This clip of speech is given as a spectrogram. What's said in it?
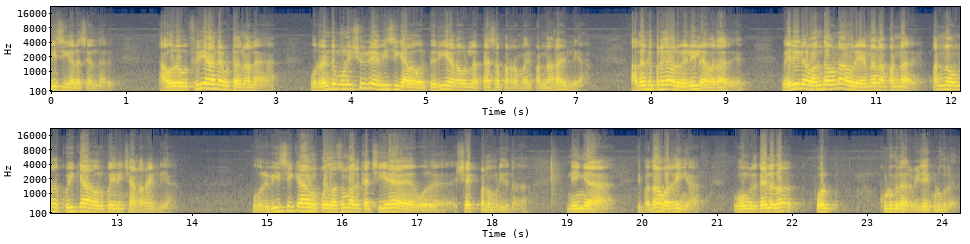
விசிகாவில் சேர்ந்தார். அவர் ஃப்ரீ ஆண்டை விட்டதுனால ஒரு ரெண்டு மூணு இஷ்யூலேயே விசிகாவை ஒரு பெரிய அளவில் பேசப்படுற மாதிரி பண்ணாரா இல்லையா? அதற்கு பிறகு அவர் வெளியில் வராரு. வெளியில் வந்தவுடனே அவர் என்னென்ன பண்ணார்? பண்ணவுடனே குயிக்காக அவர் போய் ரீச் ஆனாரா இல்லையா? ஒரு விசிக்கா முப்பது வருஷமாக இருக்க கட்சியை ஒரு ஷேக் பண்ண முடியுதுன்னா நீங்கள் இப்போ தான் வர்றீங்க. உங்கள் கையில் தான் பொறுப்பு கொடுக்குறாரு விஜய் கொடுக்குறாரு.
